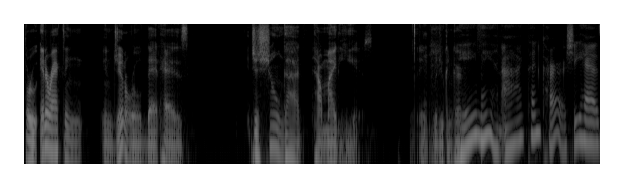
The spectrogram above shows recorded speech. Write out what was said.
through interacting in general that has just shown God how mighty He is. Eh, Would you concur? Amen. I concur. She has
